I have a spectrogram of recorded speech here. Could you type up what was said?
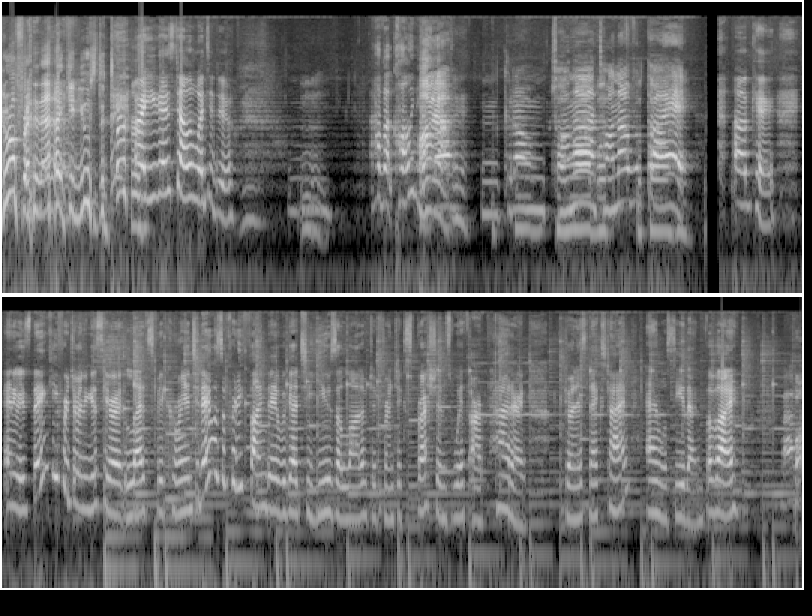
girlfriend and then I can use the term. All right, you guys tell him what to do. How about calling him? Oh, yeah. Okay. 음, 그럼 전화 전화부- 전화부터 부터 해. Okay. Anyways, thank you for joining us here at Let's Speak Korean. Today was a pretty fun day. We got to use a lot of different expressions with our pattern. Join us next time, and we'll see you then. Bye bye. Bye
